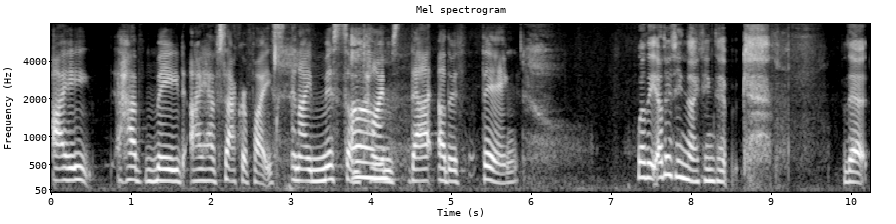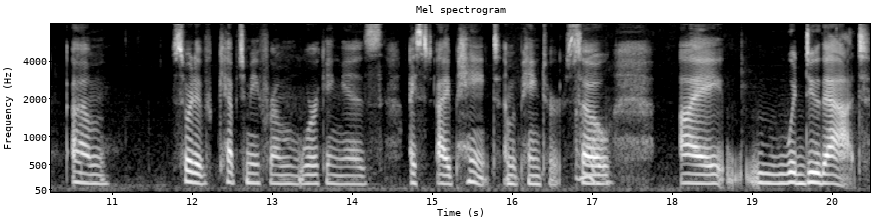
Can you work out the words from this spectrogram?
I have made, I have sacrificed, and I miss sometimes that other thing? Well, the other thing that I think that that um, sort of kept me from working is I paint. I'm a painter, so I would do that.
